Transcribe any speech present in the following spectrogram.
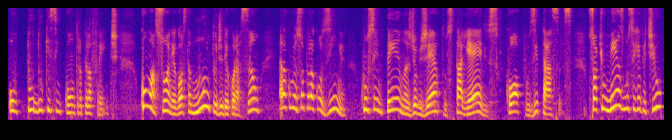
ou tudo que se encontra pela frente. Como a Sônia gosta muito de decoração, ela começou pela cozinha, com centenas de objetos, talheres, copos e taças. Só que o mesmo se repetiu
